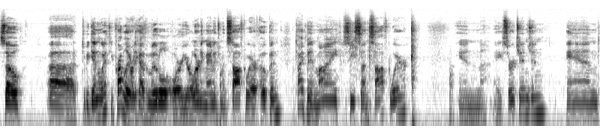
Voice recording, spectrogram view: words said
So uh, to begin with, you probably already have Moodle or your learning management software open. Type in my CSUN software in a search engine and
